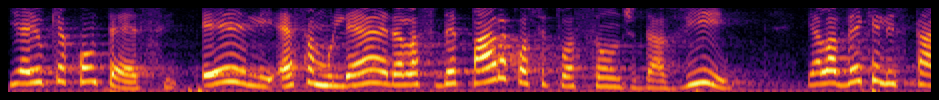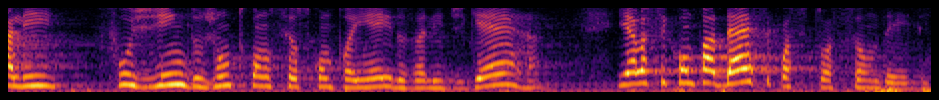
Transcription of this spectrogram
E aí o que acontece? Ele, essa mulher, ela se depara com a situação de Davi e ela vê que ele está ali fugindo junto com os seus companheiros ali de guerra e ela se compadece com a situação dele.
